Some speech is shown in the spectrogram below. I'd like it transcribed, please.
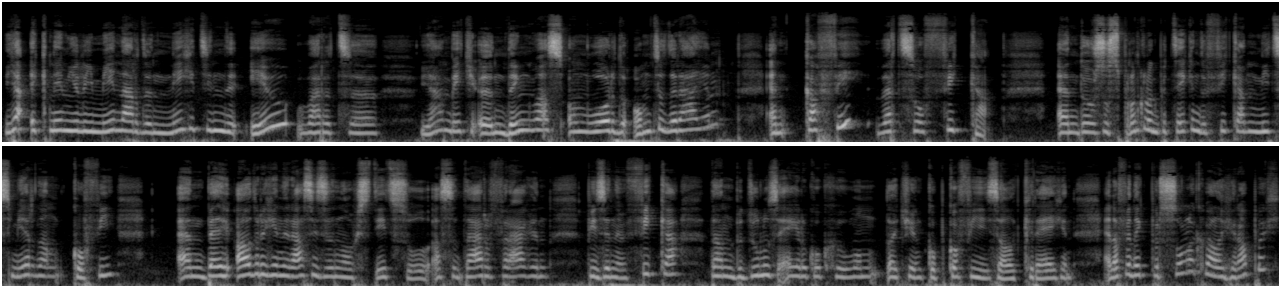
Ja, ik neem jullie mee naar de 19e eeuw, waar het uh, ja, een beetje een ding was om woorden om te draaien. En koffie werd zo fika. En door oorspronkelijk betekende fika niets meer dan koffie. En bij oudere generaties is het nog steeds zo. Als ze daar vragen, zin in fika, dan bedoelen ze eigenlijk ook gewoon dat je een kop koffie zal krijgen. En dat vind ik persoonlijk wel grappig.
